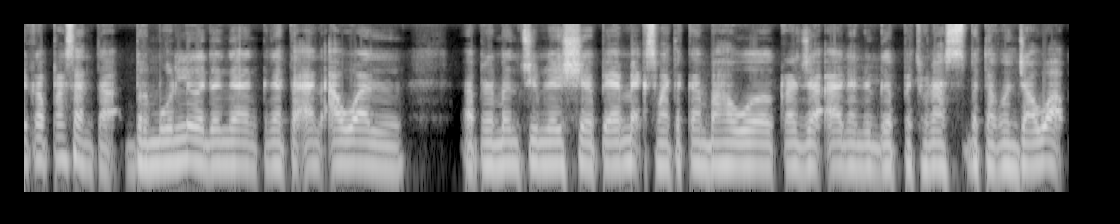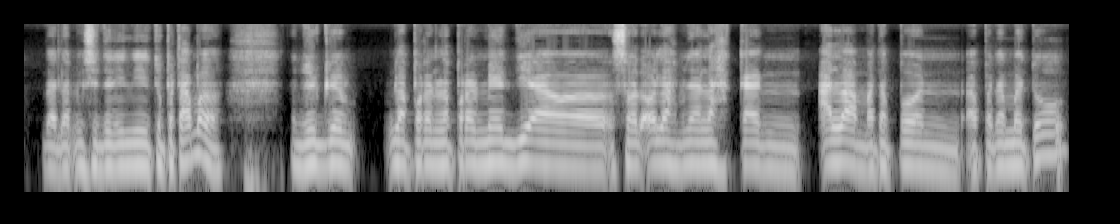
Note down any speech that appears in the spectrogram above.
kau perasan tak bermula dengan kenyataan awal uh, Perdana Menteri Malaysia PMX mengatakan bahawa kerajaan dan juga Petronas bertanggungjawab dalam insiden ini itu pertama. Dan juga laporan-laporan media uh, seolah-olah menyalahkan alam ataupun apa nama tu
